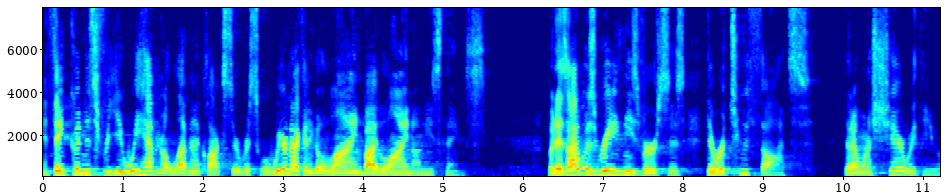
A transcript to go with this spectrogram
And thank goodness for you, we have an 11 o'clock service where we're not going to go line by line on these things. But as I was reading these verses, there were two thoughts that I want to share with you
